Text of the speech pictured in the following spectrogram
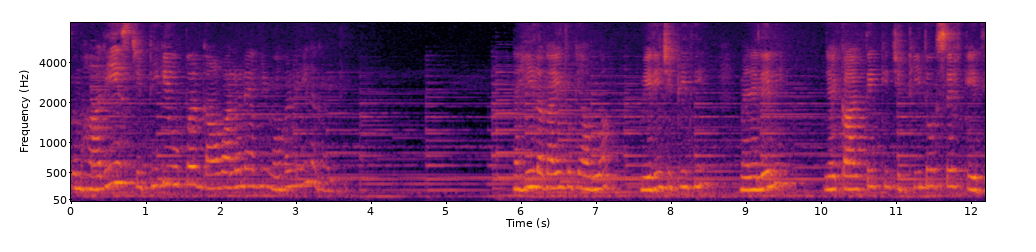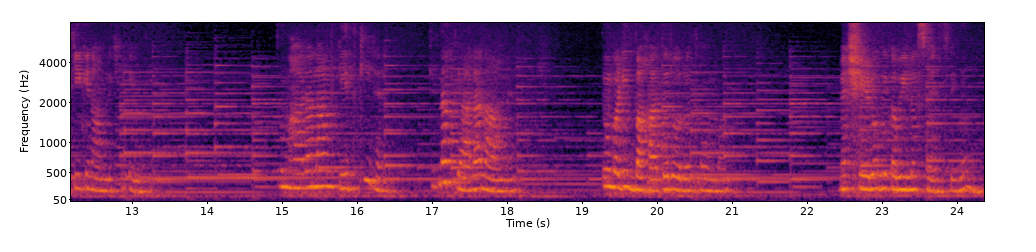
तुम्हारी इस चिट्ठी के ऊपर गाँव वालों ने अपनी मोहर नहीं लगाई? नहीं लगाई तो क्या हुआ? मेरी चिट्ठी थी। मैंने ले ली। यह कार्तिक की चिट्ठी तो सिर्फ़ केतकी के नाम लिखी गई थी। तुम्हारा नाम केतकी है? कितना प्यारा नाम है। तुम बड़ी बहादुर औरत हो, अम्मा। मैं शेरों के कबीलों से ऐसी हूँ।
